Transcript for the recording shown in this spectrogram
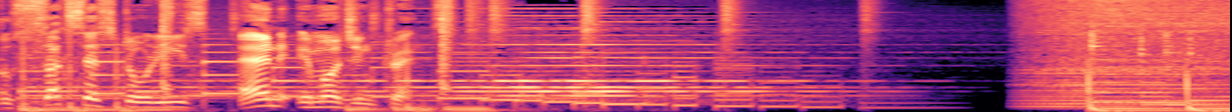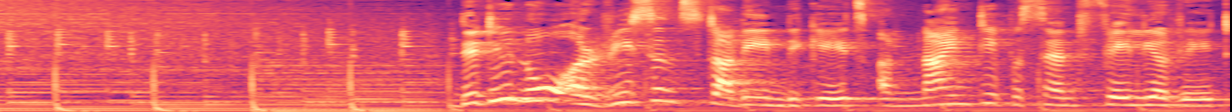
to success stories and emerging trends. Did you know a recent study indicates a 90% failure rate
